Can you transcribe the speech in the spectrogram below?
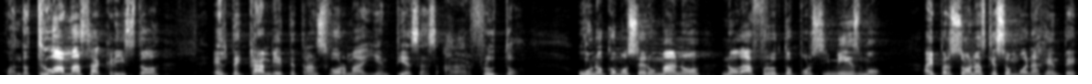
cuando tú amas a Cristo, Él te cambia y te transforma y empiezas a dar fruto. Uno como ser humano no da fruto por sí mismo. Hay personas que son buena gente,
